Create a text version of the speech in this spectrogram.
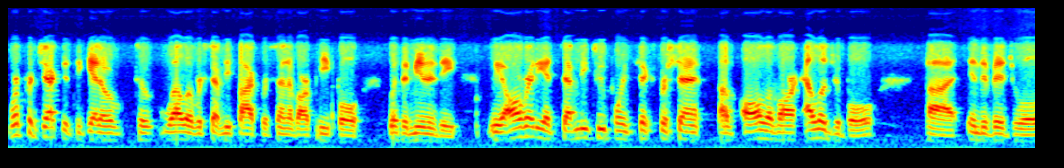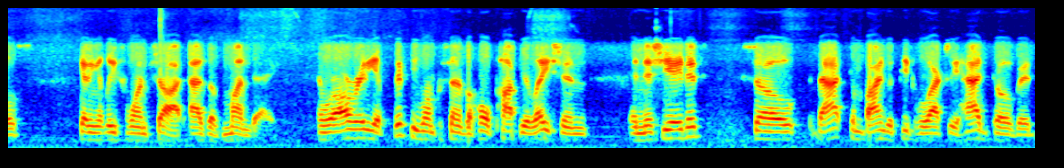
we're projected to get over to well over 75% of our people with immunity. We already had 72.6% of all of our eligible uh, individuals getting at least one shot as of Monday. And we're already at 51% of the whole population initiated. So that combined with people who actually had COVID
